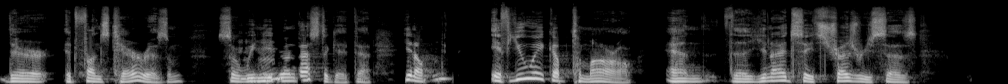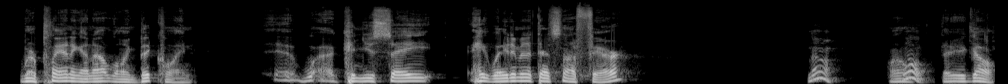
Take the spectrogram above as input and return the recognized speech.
there it funds terrorism, so mm-hmm. we need mm-hmm. to investigate that. You know, mm-hmm. if you wake up tomorrow and the United States Treasury says we're planning on outlawing Bitcoin, uh, can you say, "Hey, wait a minute, that's not fair"? No. Well, no. there you go.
